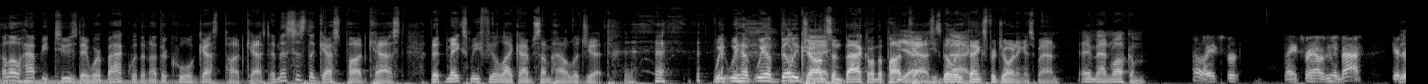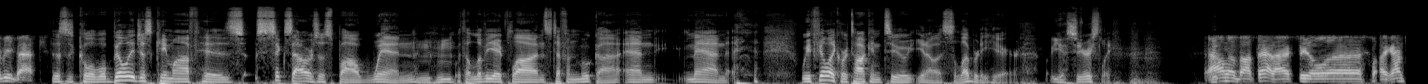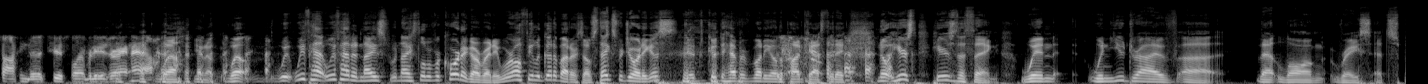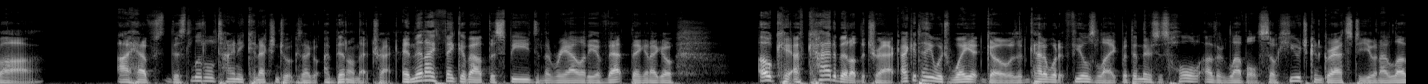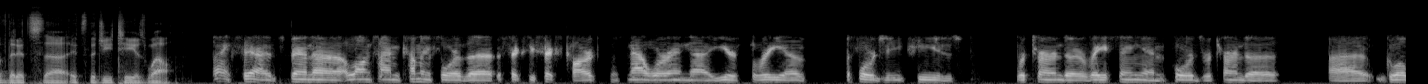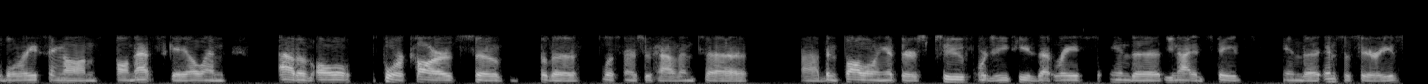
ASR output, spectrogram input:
Hello, happy Tuesday. We're back with another cool guest podcast, and this is the guest podcast that makes me feel like I'm somehow legit. we, we have we have Billy Okay. Johnson back on the podcast. Yeah, he's Billy, back. thanks for joining us, man. Hey, man, welcome. Oh, thanks for thanks for having me back. Good to be back. This is cool. Well, Billy just came off his six hours of spa win mm-hmm. with Olivier Pla and Stefan Mücke, and man, we feel like we're talking to you know a celebrity here. Yeah, seriously. I don't know about that. I feel uh, like I'm talking to two celebrities right now. Well, you know, well, we, we've had we've had a nice nice little recording already. We're all feeling good about ourselves. Thanks for joining us. Good good to have everybody on the podcast today. No, here's here's the thing. When when you drive uh, that long race at Spa, I have this little tiny connection to it because I go, I've been on that track, and then I think about the speeds and the reality of that thing, and I go. Okay, I've kind of been on the track. I can tell you which way it goes and kind of what it feels like, but then there's this whole other level. So huge congrats to you, and I love that it's uh, it's the GT as well. Thanks. Yeah, it's been uh, a long time coming for the, the 66 car. now we're in uh, year three of the Ford GT's return to racing and Ford's return to uh, global racing on on that scale. And out of all four cars, so for the listeners who haven't uh, been following it, there's two Ford GTs that race in the United States in the IMSA series.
